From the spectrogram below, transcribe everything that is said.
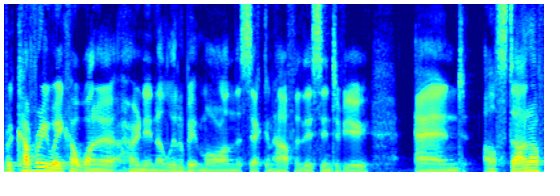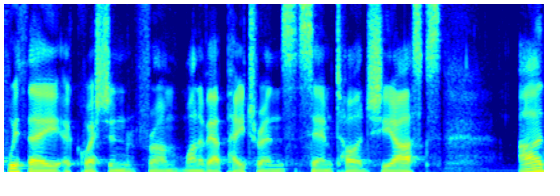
recovery week, I want to hone in a little bit more on the second half of this interview. And I'll start off with a, a question from one of our patrons, Sam Todd. She asks Are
